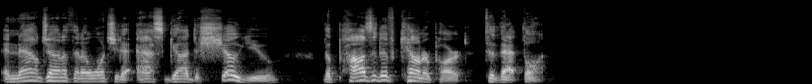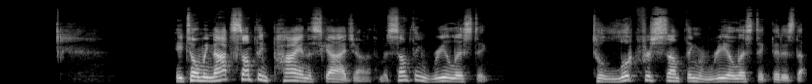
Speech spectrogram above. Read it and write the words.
And now, Jonathan, I want you to ask God to show you the positive counterpart to that thought. He told me not something pie in the sky, Jonathan, but something realistic. To look for something realistic that is the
